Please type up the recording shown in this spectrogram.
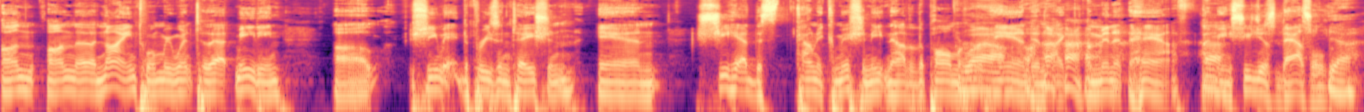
on on the 9th, when we went to that meeting, uh, she made the presentation and she had this county commission eating out of the palm of Wow. her hand in like a minute and a half. I mean, she just dazzled. yeah.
